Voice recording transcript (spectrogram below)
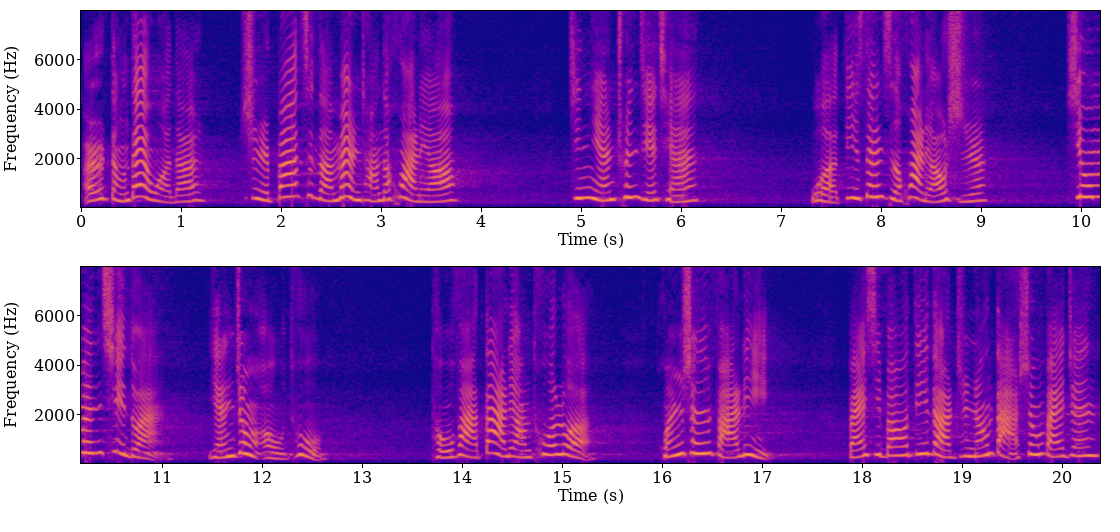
而等待我的是八次的漫长的化疗。今年春节前，我第三次化疗时，胸闷气短，严重呕吐，头发大量脱落，浑身乏力，白细胞低的只能打生白针。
